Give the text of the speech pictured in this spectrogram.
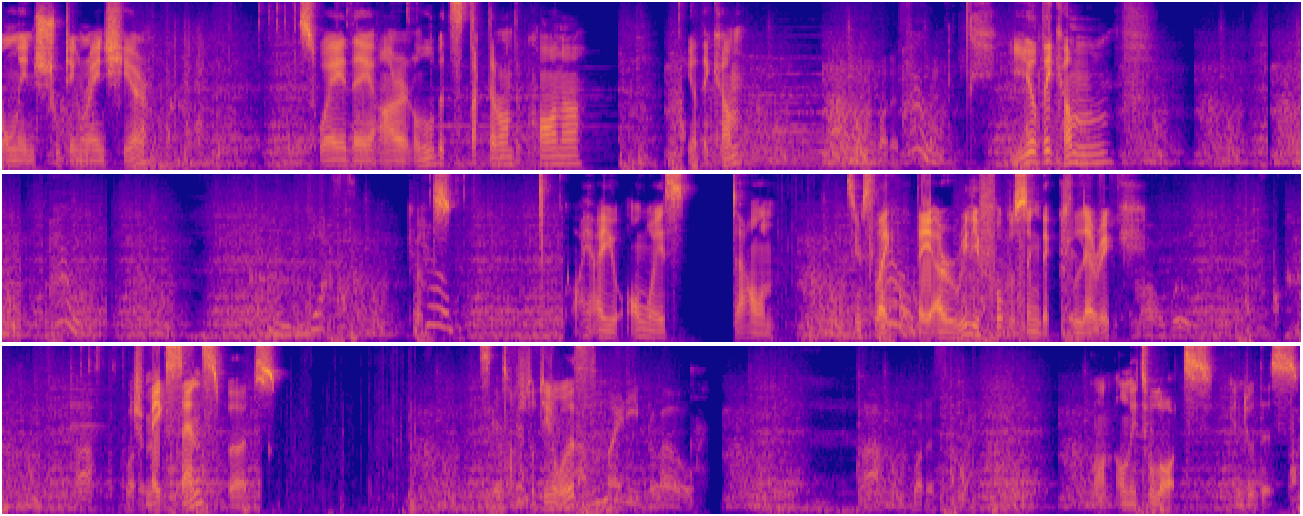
Only in shooting range here. This way they are a little bit stuck around the corner. Here they come. Here they come. Good. Why are you always down? Seems like they are really focusing the cleric, which makes sense, but it's tough to deal with. mighty blow. Ah, what a scratch. Come on, only two lords can do this.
